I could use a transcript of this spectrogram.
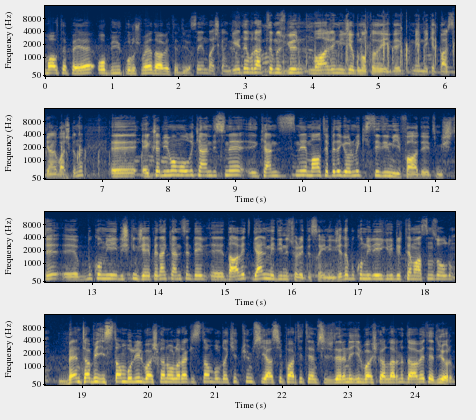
Maltepe'ye o büyük buluşmaya davet ediyor. Sayın Başkan, geride bıraktığımız gün Muharrem İnce bu noktadaydı, Memleket Partisi Genel Başkanı. Ee, Ekrem İmamoğlu kendisine e, kendisini Maltepe'de görmek istediğini ifade etmişti. Ee, bu konuya ilişkin CHP'den kendisine dev- e, davet gelmediğini söyledi Sayın İnce de. Bu konuyla ilgili bir temasınız oldu mu? Ben tabii İstanbul İl Başkanı olarak İstanbul'daki tüm siyasi parti temsilcilerini, il başkanlarını davet ediyorum.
